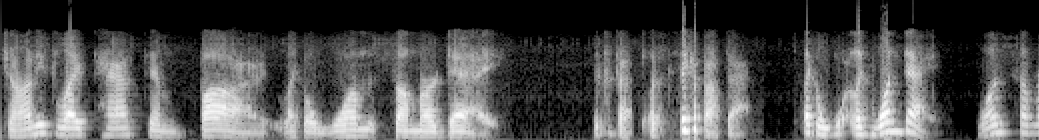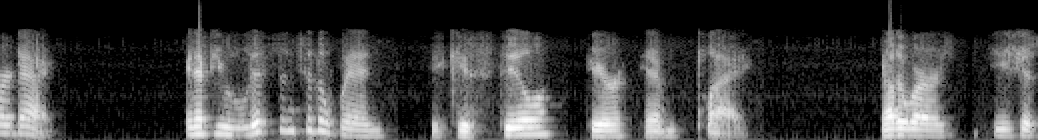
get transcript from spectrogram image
Johnny's life passed him by like a warm summer day. Think about, let's think about that. Like a like one day, one summer day. And if you listen to the wind, you can still hear him play. In other words, he's just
